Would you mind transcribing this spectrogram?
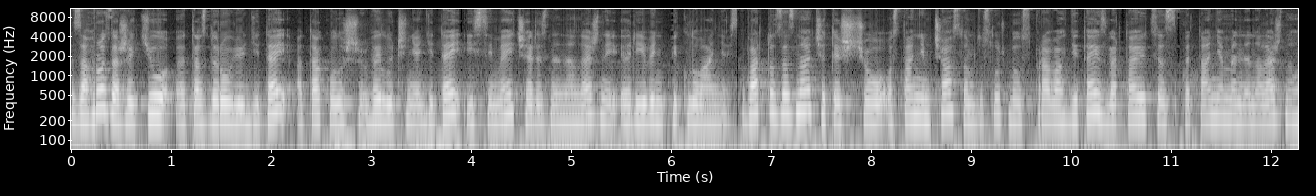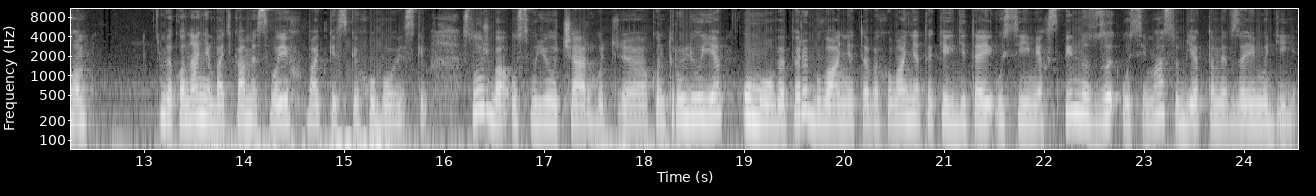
загроза життю е, та здоров'ю дітей, а також вилучення дітей і сімей через неналежний рівень піклування. Варто зазначити, що останнім часом до служби у справах дітей звертаються з питаннями неналежного виконання батьками своїх батьківських обов'язків. Служба у свою чергу е, контролює умови перебування та виховання таких дітей у сім'ях спільно з усіма суб'єктами взаємодії.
